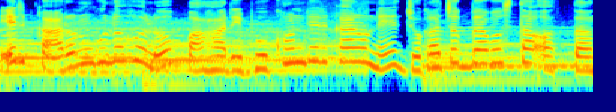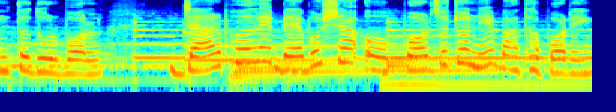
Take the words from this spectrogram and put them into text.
এর কারণগুলো হলো পাহাড়ি ভূখণ্ডের কারণে যোগাযোগ ব্যবস্থা অত্যন্ত দুর্বল, যার ফলে ব্যবসা ও পর্যটনে বাধা পড়ে।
